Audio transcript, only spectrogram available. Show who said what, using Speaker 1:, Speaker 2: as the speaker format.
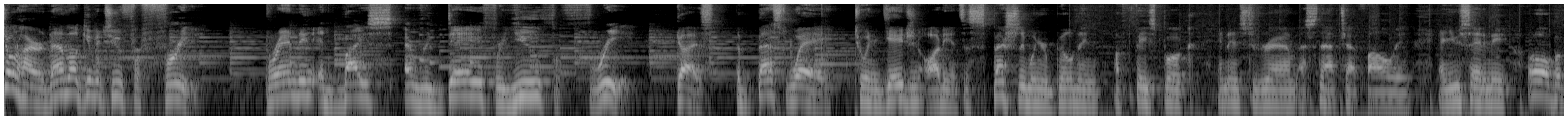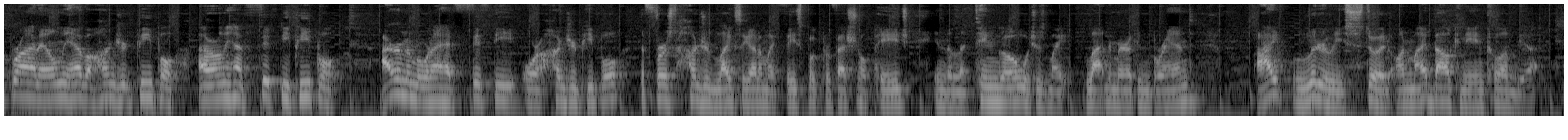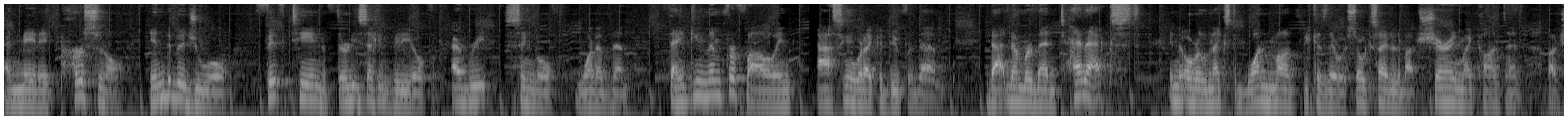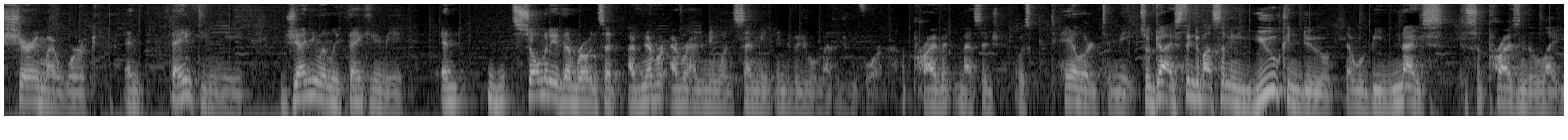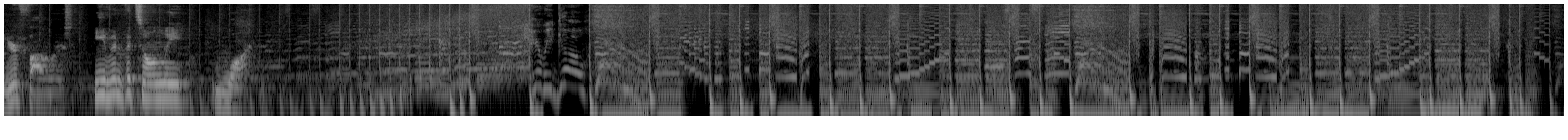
Speaker 1: Don't hire them, I'll give it to you for free. Branding advice every day for you for free. Guys, the best way to engage an audience, especially when you're building a Facebook, an Instagram, a Snapchat following, and you say to me, Oh, but Brian, I only have 100 people, I only have 50 people. I remember when I had 50 or 100 people, the first 100 likes I got on my Facebook professional page in the Latingo, which was my Latin American brand, I literally stood on my balcony in Colombia and made a personal, individual 15 to 30 second video for every single one of them, thanking them for following, asking what I could do for them. That number then 10xed in over the next one month because they were so excited about sharing my content, about sharing my work, and thanking me, genuinely thanking me. And so many of them wrote and said, I've never ever had anyone send me an individual message before, a private message that was tailored to me. So, guys, think about something you can do that would be nice to surprise and delight your followers, even if it's only one.
Speaker 2: Here we go.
